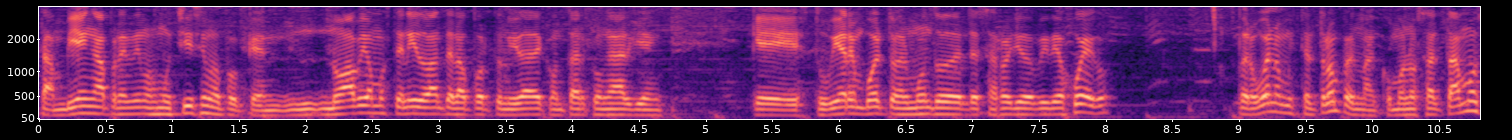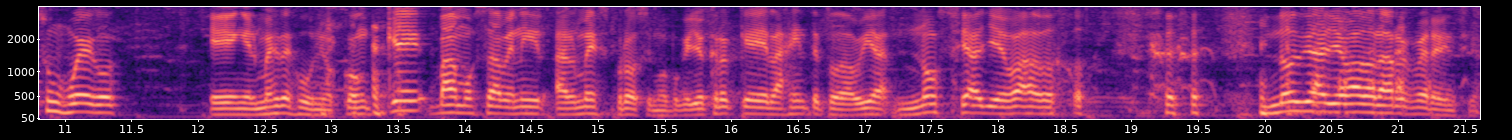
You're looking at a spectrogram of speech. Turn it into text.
también aprendimos muchísimo porque no habíamos tenido antes la oportunidad de contar con alguien que estuviera envuelto en el mundo del desarrollo de videojuegos. Pero bueno, Mr. Trumpetman, como nos saltamos un juego en el mes de junio, ¿con qué vamos a venir al mes próximo? Porque yo creo que la gente todavía no se ha llevado, no se ha llevado la referencia.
